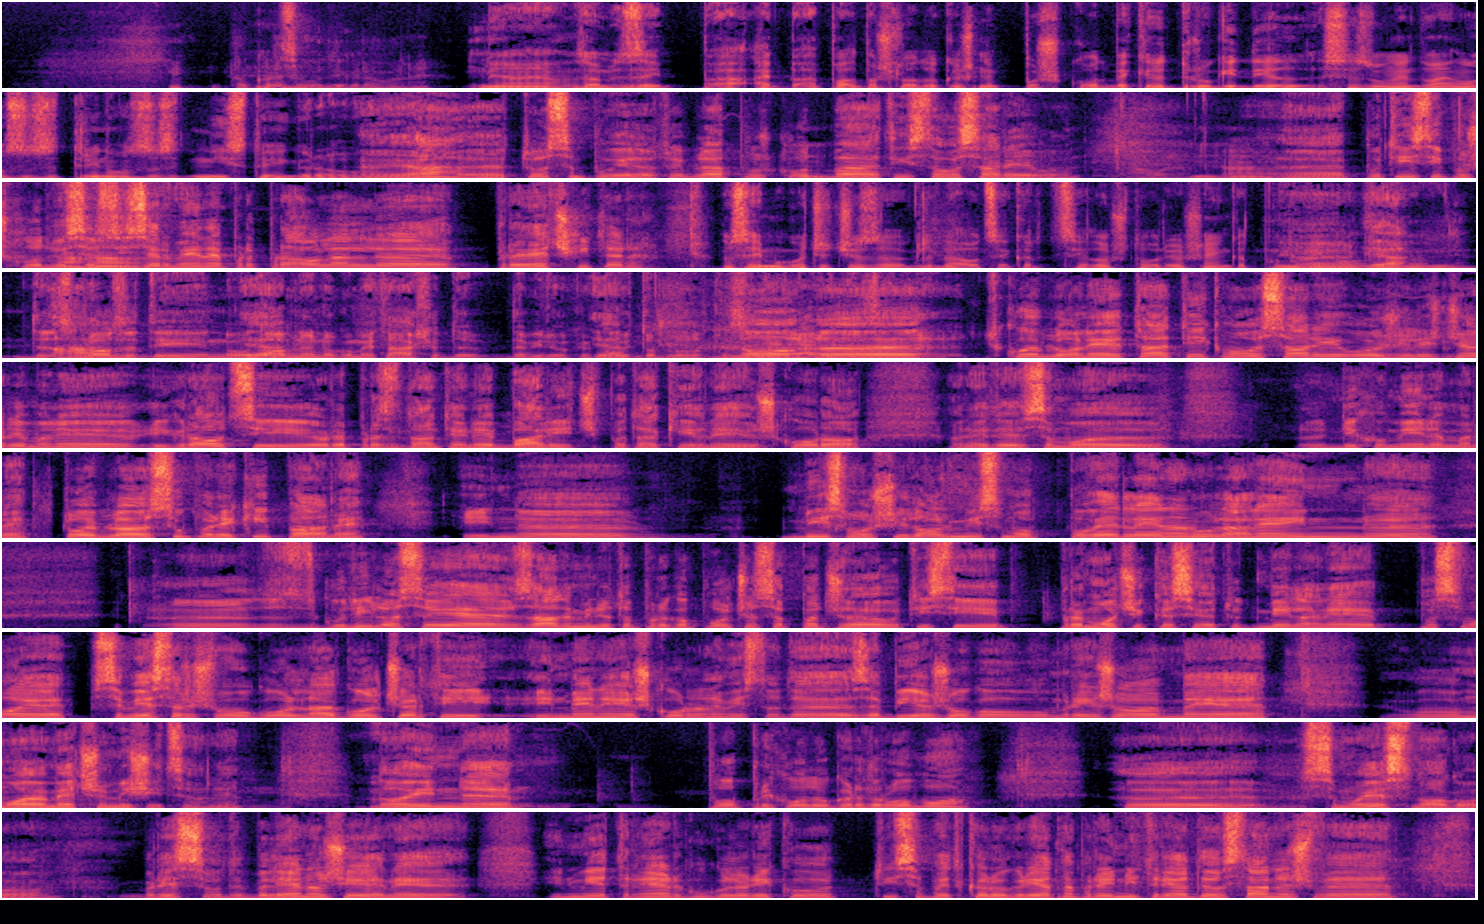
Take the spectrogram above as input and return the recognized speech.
To, kar sem odigral. Ja, ja. Zdaj, a, a, a pa je prišlo do kakšne poškodbe, ker drugi del sezone 82-83 niste igral. E, Ja, e, to sem povedal, to je bila poškodba tista v Sarajevu. E, Po tisti poškodbi so Aha. sicer mene pripravljali preveč hiter. No, sej mogoče, če za gledalce kar celo štorijo še enkrat ponovimo. Ja. Um, Da, Aha. sploh za te novodobne ja. nogometaše, da, da vidijo, kako Ja. ja. je to bilo. No, uh, tako je bilo. Ne, ta tekma v Sarajevu, železničarji, ne, igravci, reprezentanti, ne Balič, pa taki, ne Škoro, ne, da je samo eh, njih omenjam. ne. To je bila super ekipa. Ne? In uh, mi smo šli dol, mi smo povedali 1-0. ne, In uh, zgodilo se je zadnjo minuto prvega polčasa, pač da v tisti. Premoči, ki se je tudi imela, ne, po svoje, sem jaz rešil gol na gol črti in meni je škoro, na mesto, da zabije žogo v mrežo, me je v mojo mečno mišico. Ne. No, in eh, po prihodu v garderobo uh, sem jaz nogo, res odebeljeno že. Ne, in mi je trener Google rekel, ti se pa je kar ogrejati naprej, ni treba, da ostaneš v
